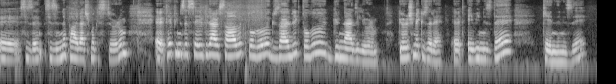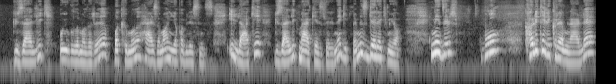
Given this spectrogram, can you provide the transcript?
eee, size sizinle paylaşmak istiyorum. Evet, hepinize sevgiler, sağlık dolu, güzellik dolu günler diliyorum. Görüşmek üzere. Evet, evinizde kendinize güzellik uygulamaları, bakımı her zaman yapabilirsiniz. İlla ki güzellik merkezlerine gitmemiz gerekmiyor. Nedir? Bu kaliteli kremlerle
